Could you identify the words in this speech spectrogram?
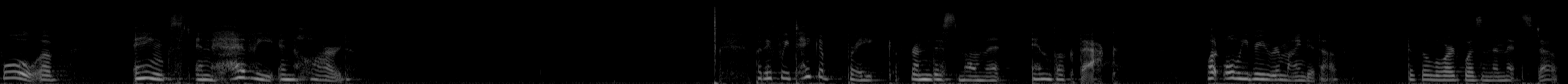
full of angst and heavy and hard. But if we take a break from this moment and look back, what will we be reminded of that the Lord was in the midst of?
